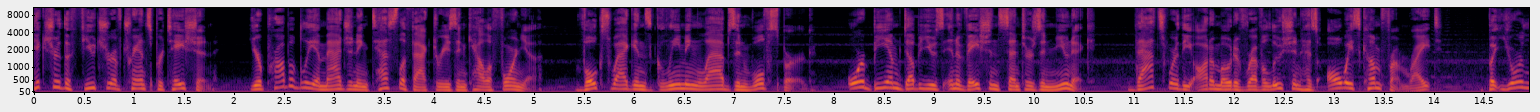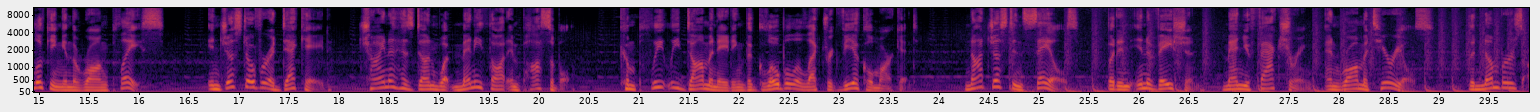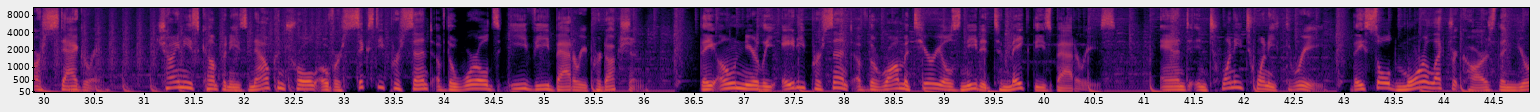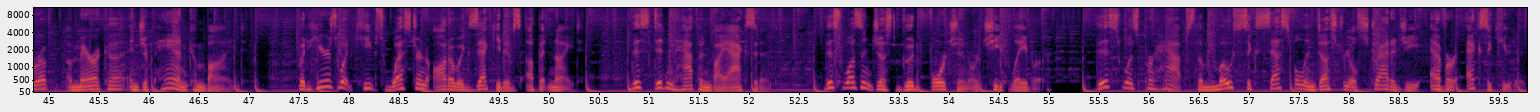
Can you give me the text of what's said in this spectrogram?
Picture the future of transportation. You're probably imagining Tesla factories in California, Volkswagen's gleaming labs in Wolfsburg, or BMW's innovation centers in Munich. That's where the automotive revolution has always come from, right? But you're looking in the wrong place. In just over a decade, China has done what many thought impossible, completely dominating the global electric vehicle market. Not just in sales, but in innovation, manufacturing, and raw materials. The numbers are staggering. Chinese companies now control over 60% of the world's EV battery production. They own nearly 80% of the raw materials needed to make these batteries. And in 2023, they sold more electric cars than Europe, America, and Japan combined. But here's what keeps Western auto executives up at night. This didn't happen by accident. This wasn't just good fortune or cheap labor. This was perhaps the most successful industrial strategy ever executed.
